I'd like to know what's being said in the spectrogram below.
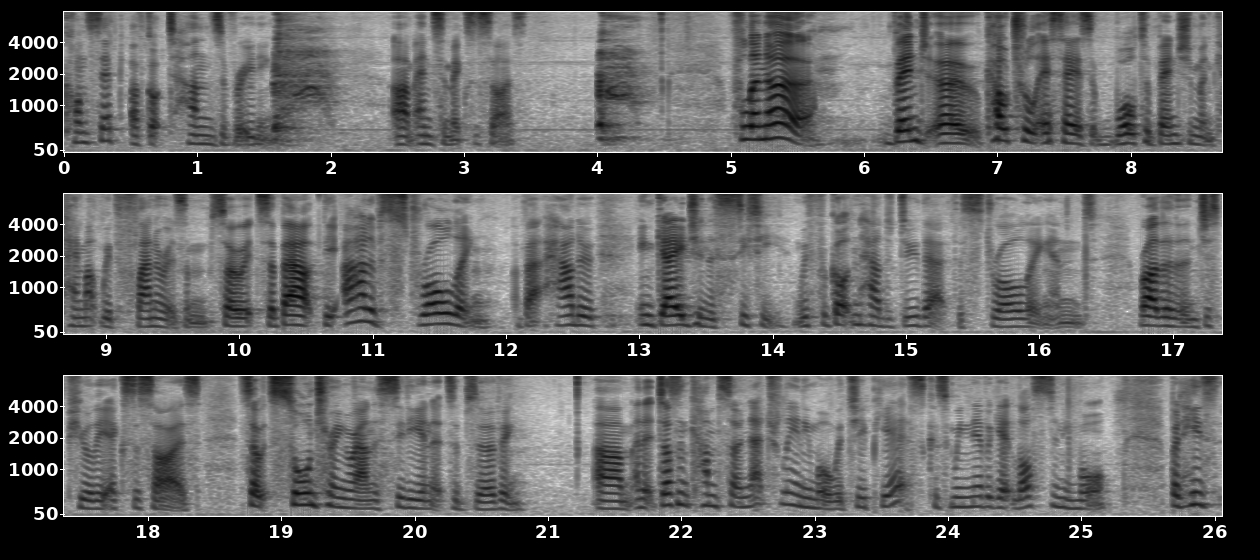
concept, I've got tons of reading um, and some exercise. Flaneur, ben- uh, cultural essays, Walter Benjamin came up with flaneurism. So it's about the art of strolling, about how to engage in a city. We've forgotten how to do that, the strolling, and rather than just purely exercise. So it's sauntering around the city and it's observing. Um, and it doesn't come so naturally anymore with GPS because we never get lost anymore. But his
